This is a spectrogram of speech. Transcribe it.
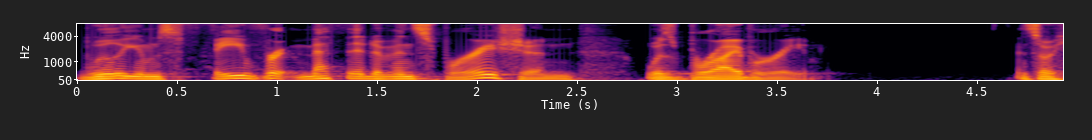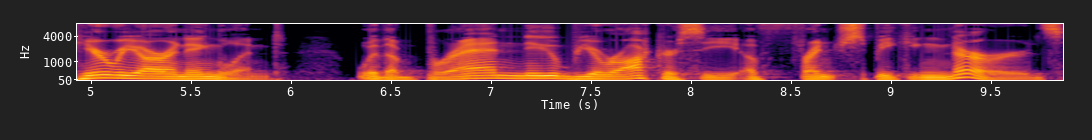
William's favorite method of inspiration was bribery. And so here we are in England with a brand new bureaucracy of French speaking nerds,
